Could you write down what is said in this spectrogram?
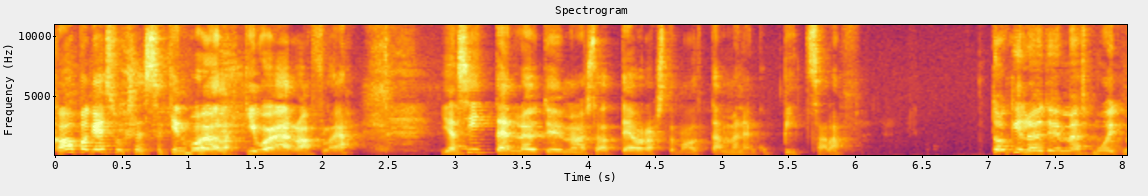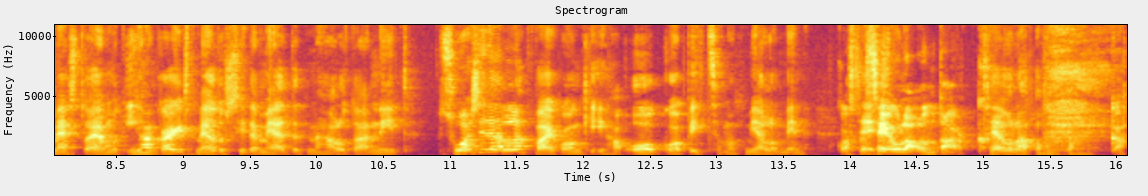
Kauppakeskuksessakin voi olla kivoja rafloja. Ja sitten löytyy myös tuolta teurastamolta tämmönen kuin pizzala. Toki löytyy myös muita mestoja, mutta ihan kaikista me sitä mieltä, että me halutaan niitä suositella, vaikka onkin ihan ok pizza, mutta mieluummin Koska se, seula on tarkka. seula on tarkka.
